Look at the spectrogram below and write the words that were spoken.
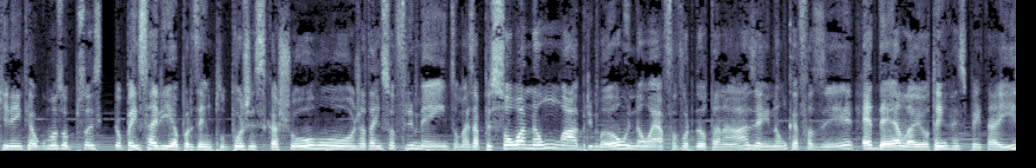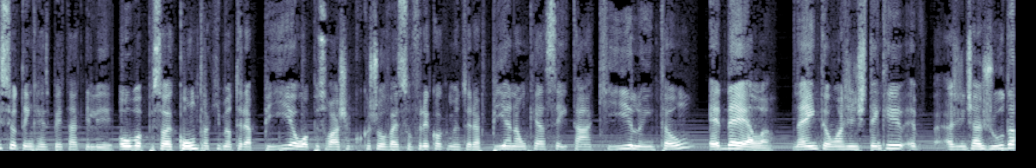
que nem tem algumas opções que eu pensaria, por exemplo, poxa, esse cachorro já tá em sofrimento, mas a pessoa não abre mão e não é a favor da eutanásia e não quer fazer, é dela, eu tenho que respeitar isso, eu tenho que respeitar aquele. Ou a pessoa é contra a quimioterapia, ou a pessoa acha que o cachorro vai sofrer com a quimioterapia, não quer aceitar aquilo, então é dela. Né? Então a gente tem que. A gente ajuda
